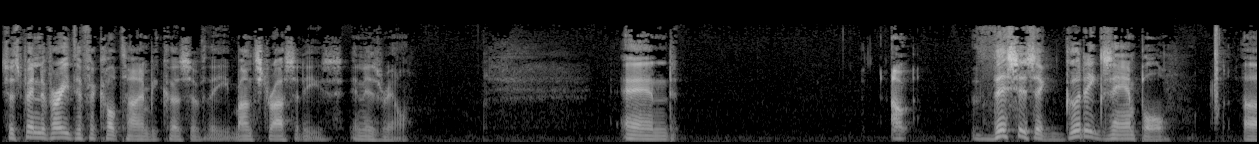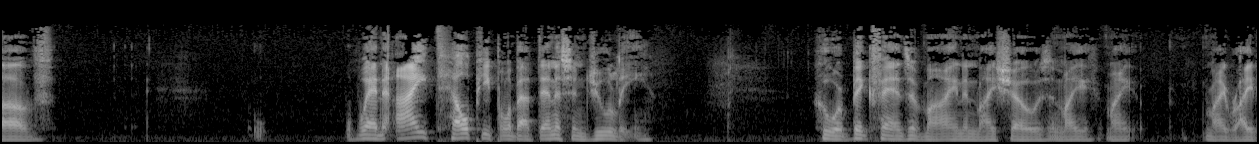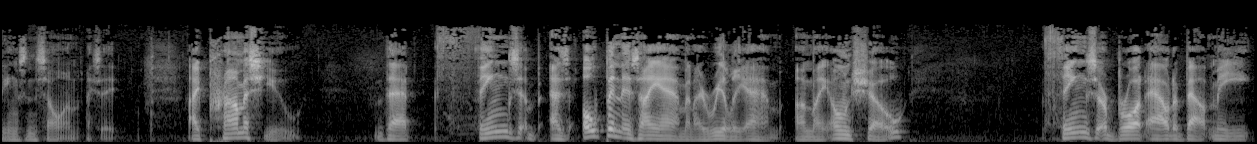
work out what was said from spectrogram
So it's been a very difficult time because of the monstrosities in Israel. And um, this is a good example of when I tell people about Dennis and Julie, who are big fans of mine and my shows and my my my writings and so on, I say, I promise you that things as open as I am, and I really am on my own show, things are brought out about me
